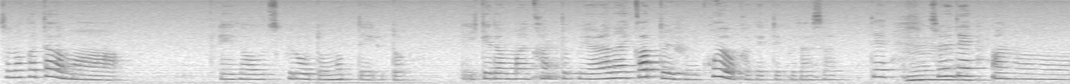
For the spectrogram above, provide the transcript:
その方がまあ映画を作ろうと思っていると。で池田お前監督やらないかというふうに声をかけてくださってそれであの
